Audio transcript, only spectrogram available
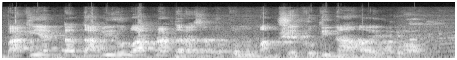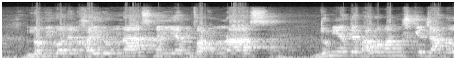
বাকি একটা দাবি হলো, আপনার দ্বারা যেন কোনো মানুষের ক্ষতি না হয়। নবী বলেন, খাইরুন নাস, মাইয়ান নাস। দুনিয়াতে ভালো মানুষকে জানো,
